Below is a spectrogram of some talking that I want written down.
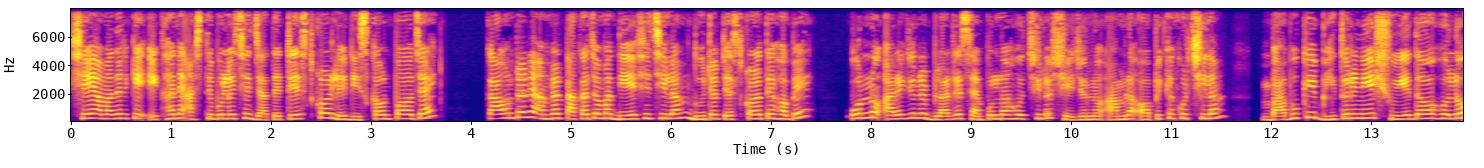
সে আমাদেরকে এখানে আসতে বলেছে যাতে টেস্ট করলে ডিসকাউন্ট পাওয়া যায়। কাউন্টারে আমরা টাকা জমা দিয়ে এসেছিলাম, দুইটা টেস্ট করাতে হবে। অন্য আরেকজনের ব্লাডের স্যাম্পল নেওয়া হচ্ছিল সেই জন্য আমরা অপেক্ষা করছিলাম। বাবুকে ভিতরে নিয়ে শুয়ে দেওয়া হলো।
